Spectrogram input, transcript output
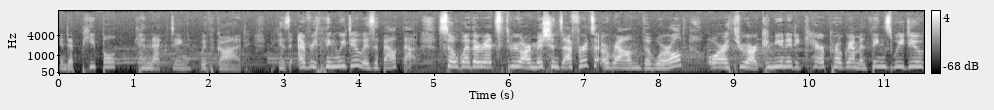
into people connecting with God because everything we do is about that. So, whether it's through our missions efforts around the world or through our community care program and things we do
